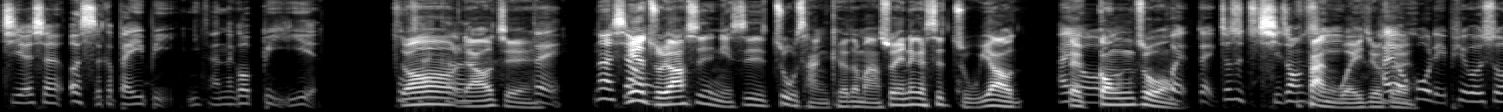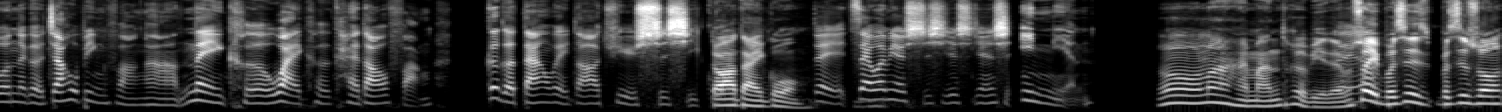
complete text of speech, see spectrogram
接生二十个 baby，你才能够毕业。哦，了解。对，那因为主要是你是助产科的嘛，所以那个是主要的工作。会，对，就是其中范围就还有护理，譬如说那个加护病房啊、内科、外科、开刀房，各个单位都要去实习过，都要带过。对，在外面实习的时间是一年。哦，那还蛮特别的。所以不是不是说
